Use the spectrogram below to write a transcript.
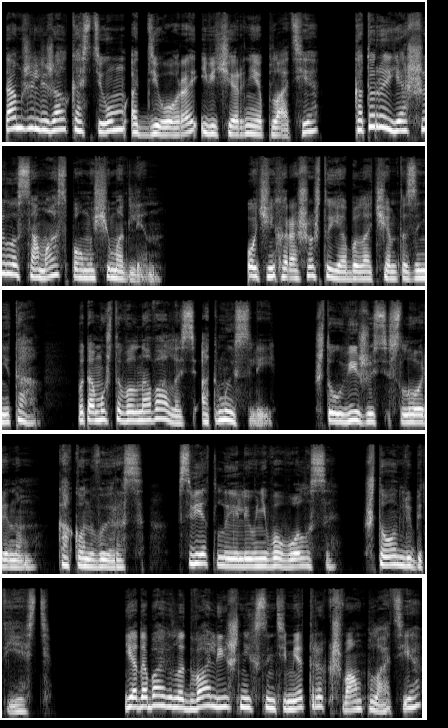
там же лежал костюм от Диора и вечернее платье, которое я шила сама с помощью Мадлен. Очень хорошо, что я была чем-то занята, потому что волновалась от мыслей, что увижусь с Лорином, как он вырос, светлые ли у него волосы, что он любит есть. Я добавила два лишних сантиметра к швам платья,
